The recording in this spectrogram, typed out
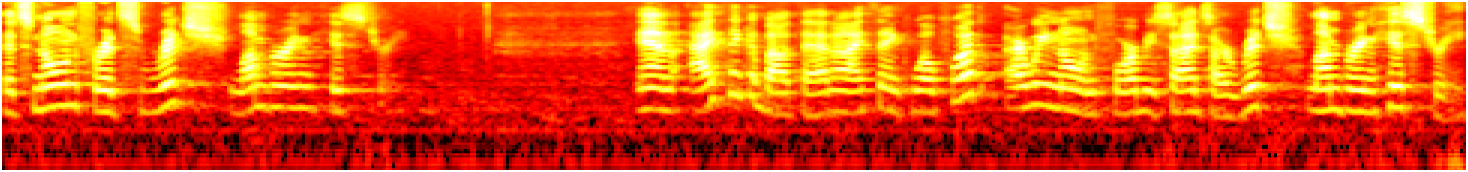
that's known for its rich lumbering history. And I think about that and I think, well, what are we known for besides our rich lumbering history?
